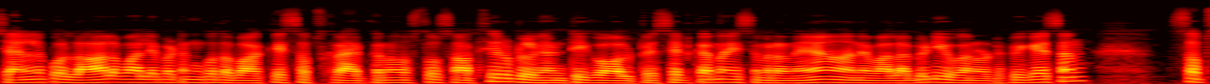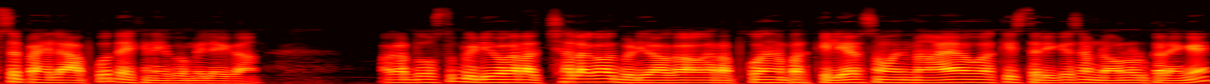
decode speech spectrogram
चैनल को लाल वाले बटन को दबा के सब्सक्राइब करना, दोस्तों, साथ ही बेल घंटी को ऑल पे सेट करना, इससे मेरा नया आने वाला वीडियो का नोटिफिकेशन सबसे पहले आपको देखने को मिलेगा। अगर दोस्तों, वीडियो अगर अच्छा लगा तो वीडियो का अगर आपको यहाँ पर क्लियर समझ में आया होगा किस तरीके से हम डाउनलोड करेंगे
